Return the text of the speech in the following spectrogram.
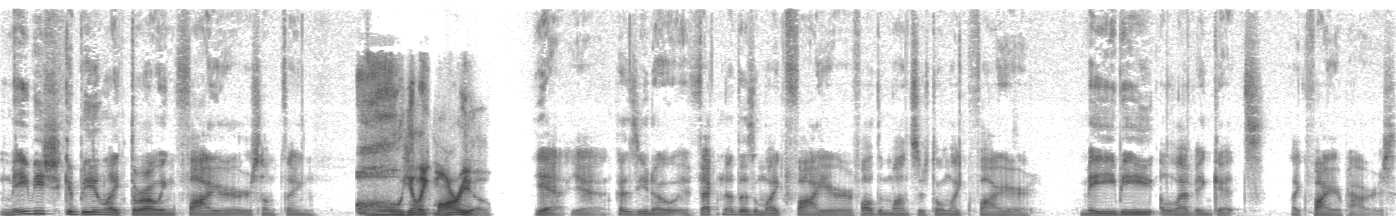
maybe she could be like throwing fire or something. Oh yeah, like Mario. Yeah, yeah, because you know if Vecna doesn't like fire, if all the monsters don't like fire, maybe Eleven gets like fire powers.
